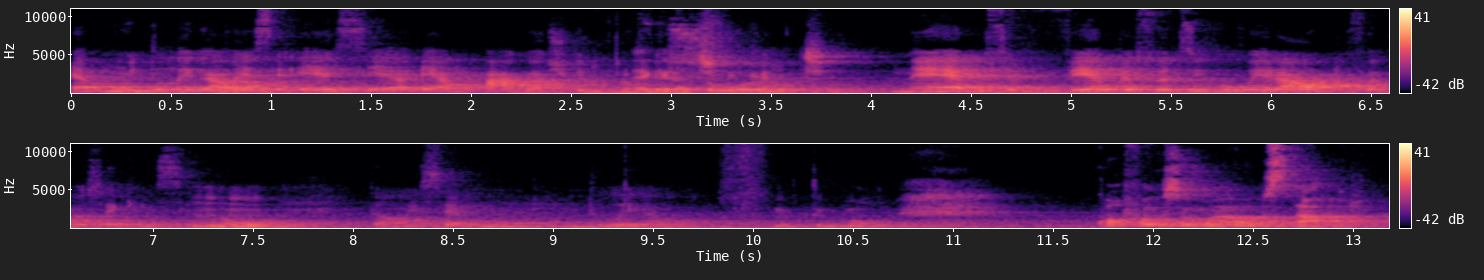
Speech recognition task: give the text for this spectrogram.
é muito legal. Esse, esse é, é a paga, acho que, do é professor. É né? Você vê a pessoa desenvolver algo que foi você que ensinou. Uhum. Então, isso é muito legal. Muito bom. Qual foi o seu maior obstáculo?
